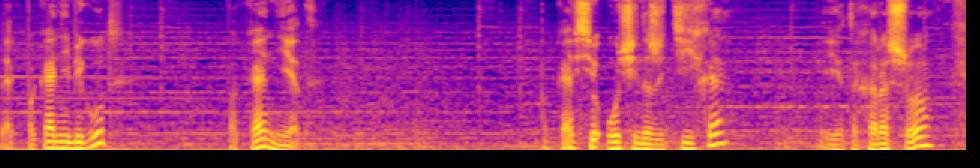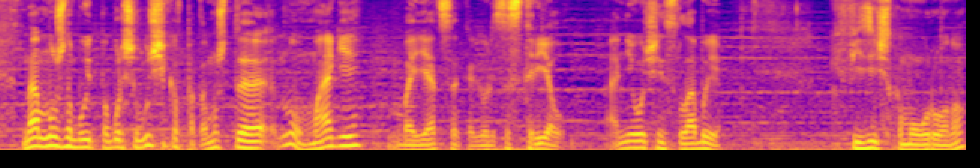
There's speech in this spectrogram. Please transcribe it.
Так, пока не бегут Пока нет. Пока все очень даже тихо И это хорошо. Нам нужно будет побольше лучников Потому что, ну, маги боятся, как говорится, стрел. Они очень слабы К физическому урону.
